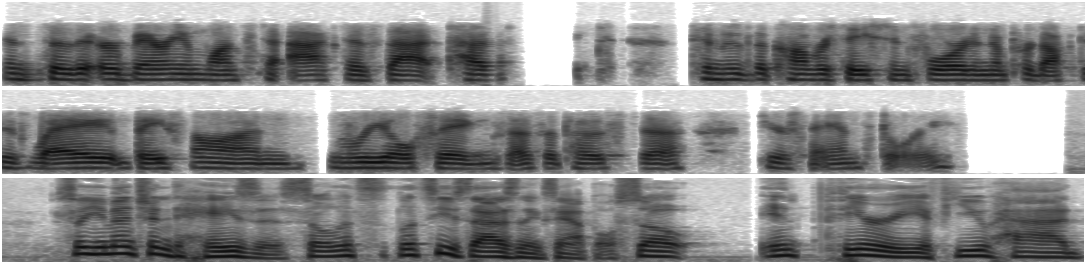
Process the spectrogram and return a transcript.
And so the herbarium wants to act as that touch to move the conversation forward in a productive way based on real things as opposed to hearsay and story. So you mentioned hazes. So let's let's use that as an example. So in theory, if you had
